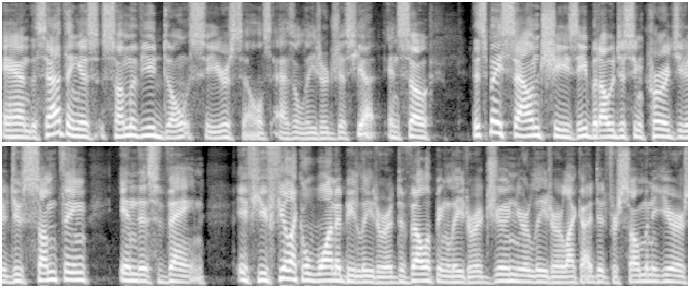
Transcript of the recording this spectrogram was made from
And the sad thing is, some of you don't see yourselves as a leader just yet. And so this may sound cheesy, but I would just encourage you to do something in this vein. If you feel like a wannabe leader, a developing leader, a junior leader, like I did for so many years,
